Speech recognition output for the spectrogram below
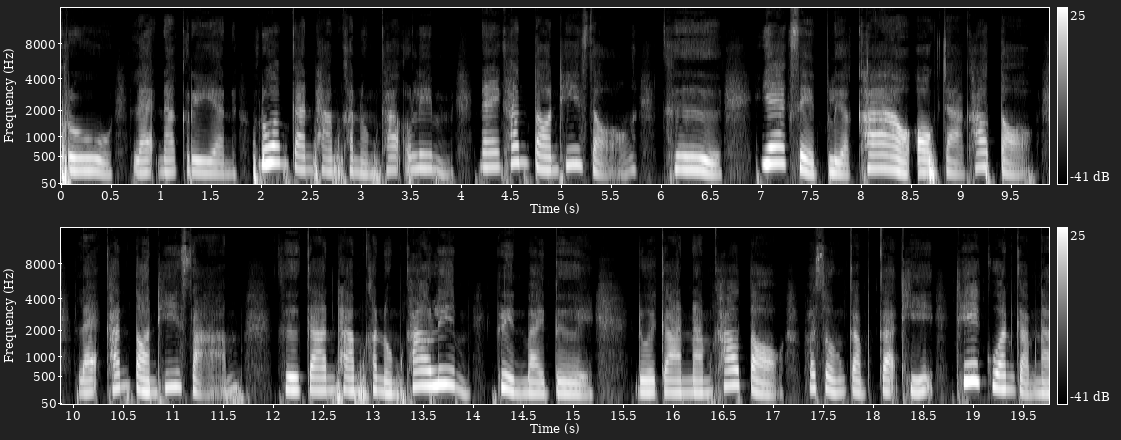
ครูและนักเรียนร่วมกันทำขนมข้าวลิ่มในขั้นตอนที่ 2 คือ แยกเศษเปลือกข้าวออกจากข้าวตอก และขั้นตอนที่ 3 คือการทำขนมข้าวลิ่มกลิ่นใบเตย โดยการนำข้าวตอกผสมกับกะทิที่กวนกับน้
